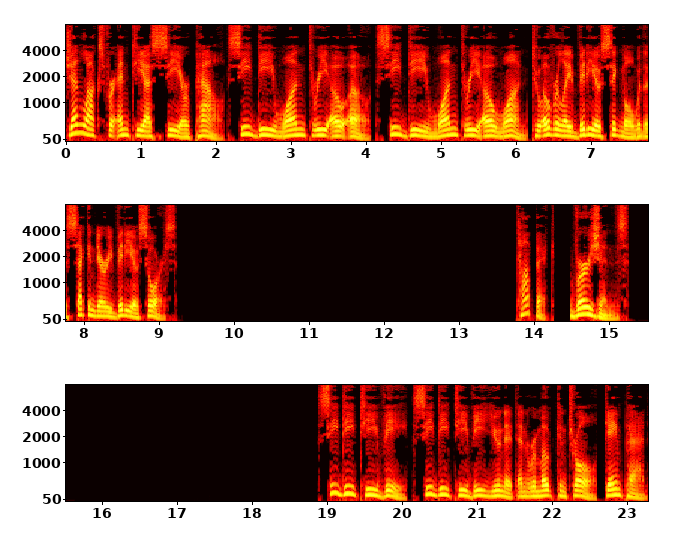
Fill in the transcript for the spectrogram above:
Genlocks for NTSC or PAL CD1300, CD1301 to overlay video signal with a secondary video source. Topic: Versions. CD-TV, CD-TV unit and remote control, gamepad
